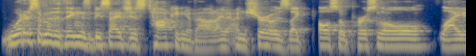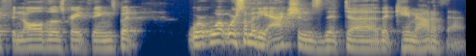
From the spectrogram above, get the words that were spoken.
what are some of the things besides just talking about? I, am sure it was like also personal life and all those great things, but what were some of the actions that uh, that came out of that?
